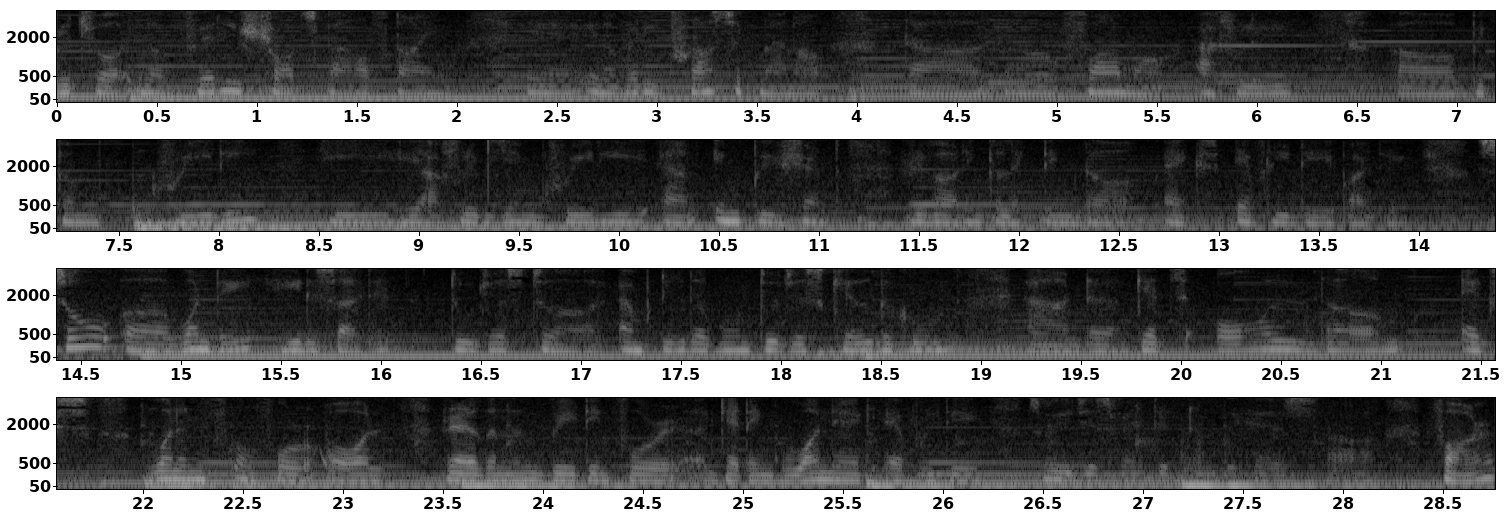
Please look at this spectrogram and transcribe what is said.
richer in a very short span of time drastic manner that the farmer actually uh, become greedy. He, he actually became greedy and impatient regarding collecting the eggs every day by day. So uh, one day he decided to just uh, empty the goon, to just kill the goon and uh, get all the eggs one and for, all rather than waiting for uh, getting one egg every day. So he just went into his uh, farm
